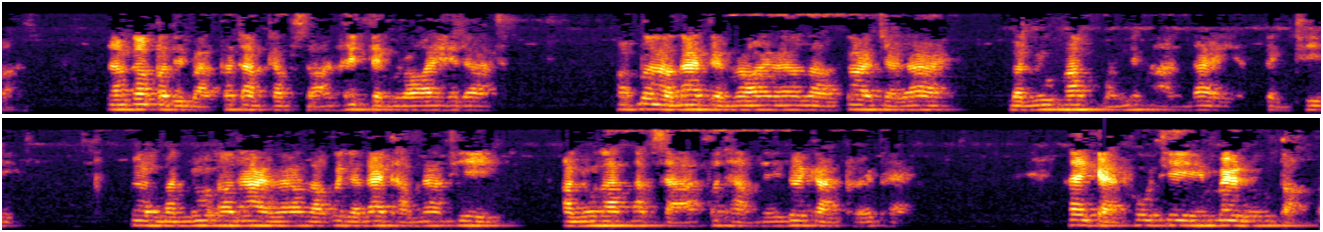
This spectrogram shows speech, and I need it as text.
อน แล้วก็ปฏิบัติพระธรรมคำสอนให้เต็มร้อยให้ได้ เพราะเมื่อเราได้เต็มร้อยแล้วเราก็จะได้บรรลุมรรคผลนิพพานได้อย่างเต็มที่ เมื่อบรรลุเราได้แล้วเราก็จะได้ทำหน้าที่อนุรักษ์รักษาพระธรรมนี้ด้วยการเผยแผ่ให้แก่ผู้ที่ไม่รู้ต่อไป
